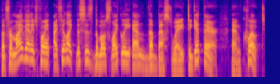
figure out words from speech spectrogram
but from my vantage point, I feel like this is the most likely and the best way to get there. End quote.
